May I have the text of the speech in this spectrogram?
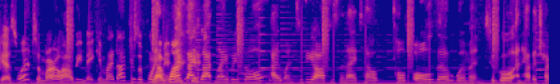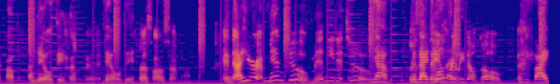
guess what? Tomorrow I'll be making my doctor's appointment. Yeah, once I got my results, I went to the office and I told told all the women to go and have a checkup, and they all did. That's good. They all did. That's awesome. Yeah. And I hear men too. Men need it too. Yeah, because I they really don't go. if I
